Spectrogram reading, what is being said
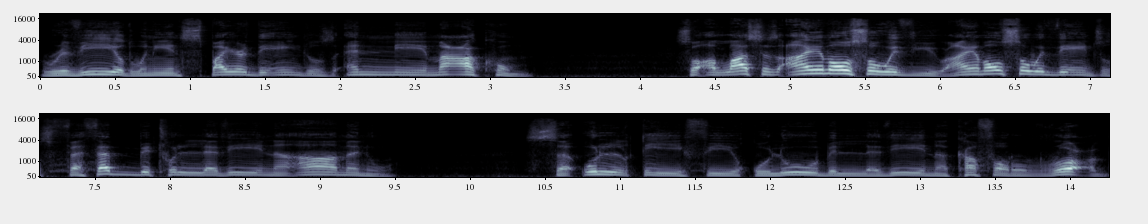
revealed when He inspired the angels, أني معكم. So Allah says, I am also with you. I am also with the angels. فثبتوا الذين آمنوا سألقي في قلوب الذين كفروا الرعب.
